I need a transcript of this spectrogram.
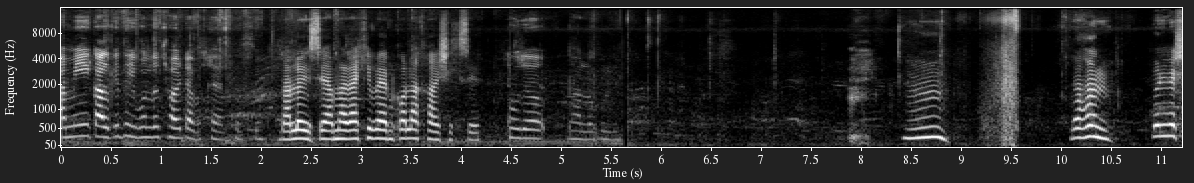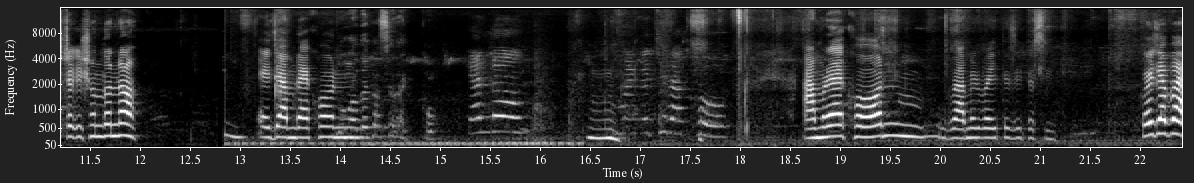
আমি কালকে থেকে বন্ধু ছয়টা খেয়ে ভালো হয়েছে আমার রাখি ভাই কলা খাওয়া শিখছে। ভালো হুম। দেখুন পরিবেশটা কি সুন্দর না? এই যে আমরা এখন আমরা এখন গ্রামের বাড়িতে যেতেছি। কই যাবা?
